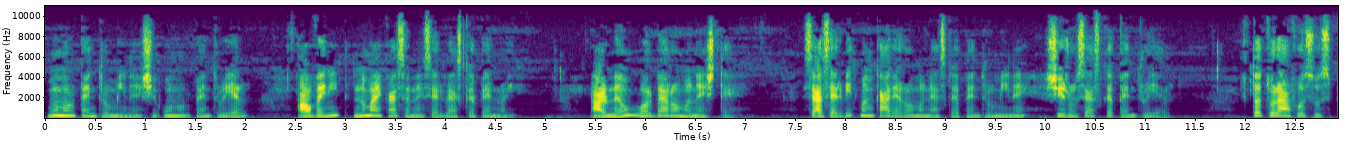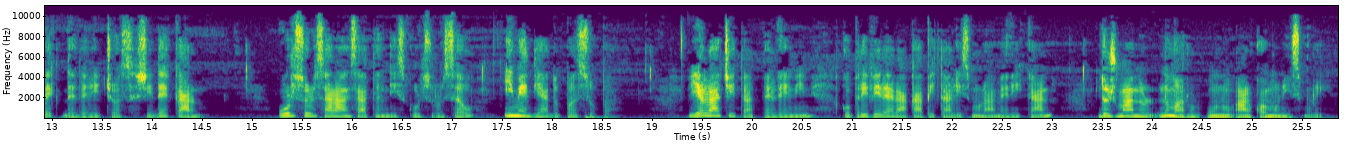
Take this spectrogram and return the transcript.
unul pentru mine și unul pentru el, au venit numai ca să ne servească pe noi. Al meu vorbea românește. S-a servit mâncare românească pentru mine și rusească pentru el. Totul a fost suspect de delicios și de calm. Ursul s-a lansat în discursul său, imediat după supă. El a citat pe Lenin cu privire la capitalismul american, dușmanul numărul unu al comunismului.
